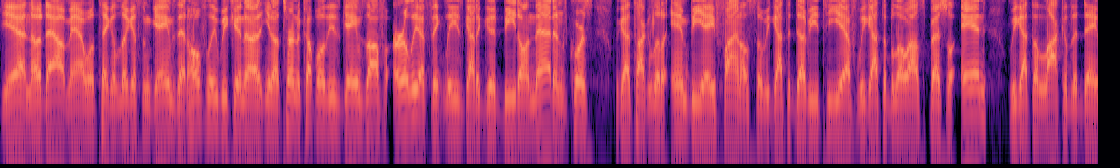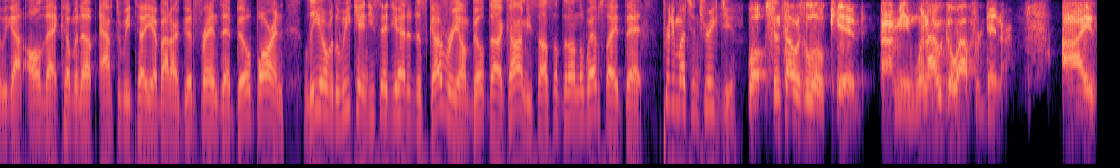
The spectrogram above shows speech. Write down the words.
Yeah, no doubt, man. We'll take a look at some games that hopefully we can, uh, you know, turn a couple of these games off early. I think Lee's got a good beat on that, and of course, we got to talk a little NBA Finals. So we got the WTF, we got the blowout special, and we got the lock of the day. We got all that coming up after we tell you about our good friends at Built Bar. And Lee, over the weekend, you said you had a discovery on Built.com. You saw something on the website that pretty much intrigued you. Well, since I was a little kid. I mean, when I would go out for dinner, I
